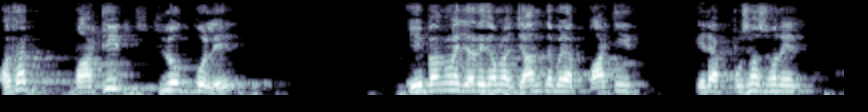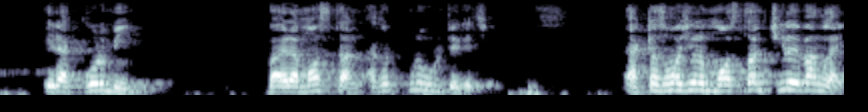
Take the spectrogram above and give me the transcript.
অর্থাৎ পার্টির লোক বলে, এই বাংলা যাদেরকে আমরা জানতাম, এরা পার্টির, এরা প্রশাসনের এরা কর্মী বা এরা মস্তান, এখন পুরো উল্টে গেছে। একটা সময় ছিল মস্তান ছিল বাংলায়।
